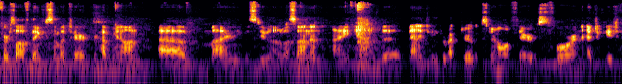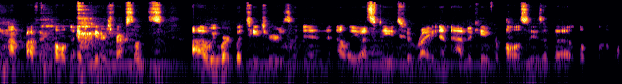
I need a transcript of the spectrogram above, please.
first off, thank you so much, Eric, for having me on. Uh, my name is Steven Almazan, and I am the Managing Director of External Affairs for an education nonprofit called Educators for Excellence. Uh, we work with teachers in LAUSD to write and advocate for policies at the local level.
